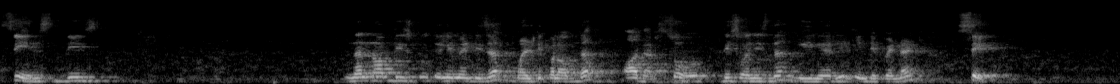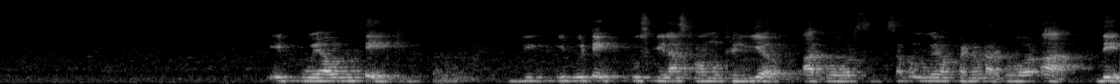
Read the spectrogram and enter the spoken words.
since these none of these two element is a multiple of the other. So this one is the linearly independent set. If we have to take the, if we take two scalars from a field F R2 over suppose we have found out R2 over R then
